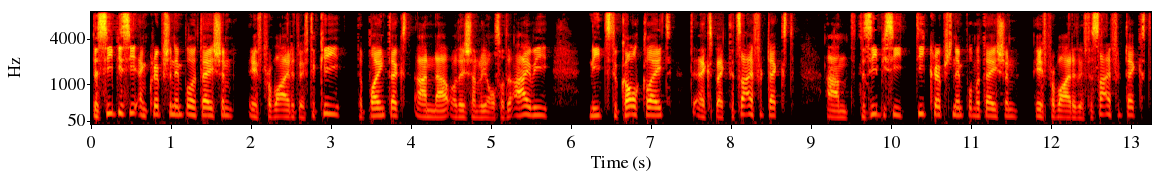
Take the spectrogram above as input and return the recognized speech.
The CBC encryption implementation, if provided with the key, the plaintext, and now additionally also the IV, needs to calculate the expected ciphertext, and the CBC decryption implementation, if provided with the ciphertext,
